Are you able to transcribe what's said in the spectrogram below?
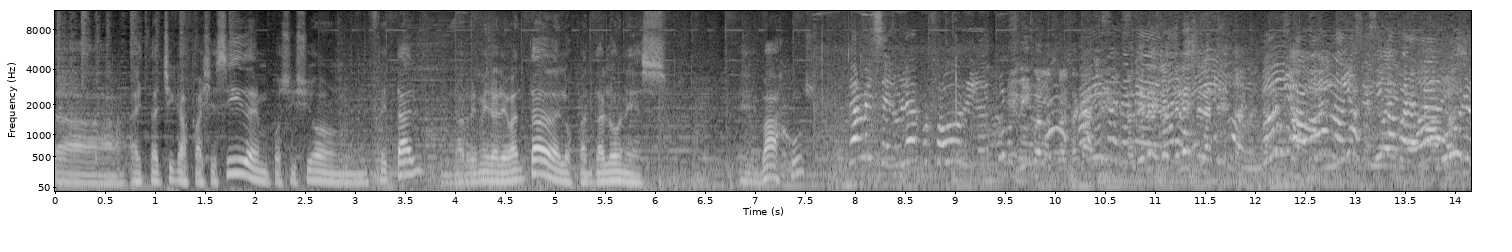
esta, a esta chica fallecida en posición fetal, la remera levantada, los pantalones eh, bajos. Dame el celular, por favor. Y lo lo. Ahí No tenés. Por favor, lo necesito para el laburo.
